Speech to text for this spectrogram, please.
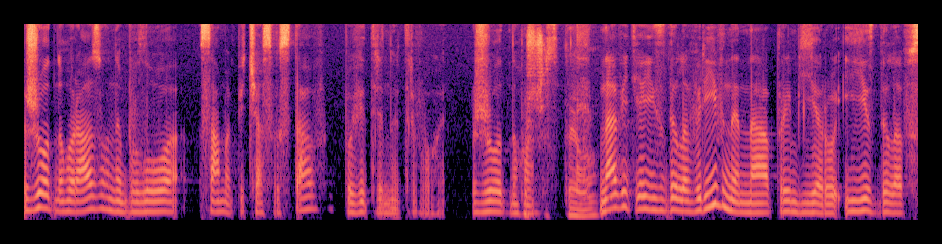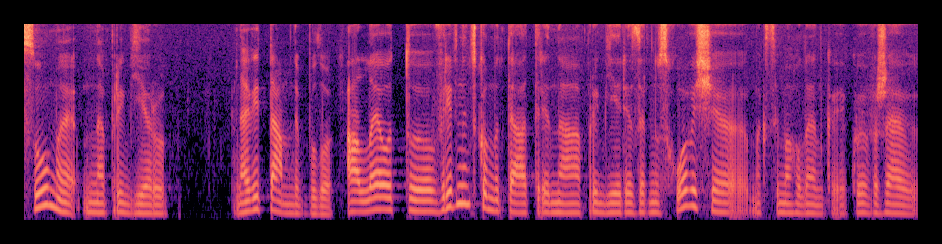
жодного разу не було саме під час вистав повітряної тривоги. Жодного. Пощастило. Навіть я їздила в Рівне на прем'єру і їздила в Суми на прем'єру. Навіть там не було. Але от е, в Рівненському театрі на прем'єрі Зерносховище Максима Голенка, яку я вважаю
